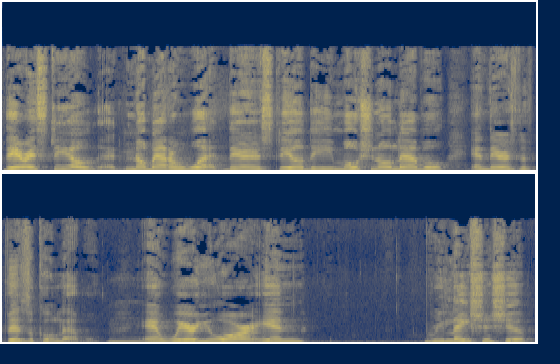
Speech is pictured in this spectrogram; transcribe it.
There is still, no matter what, there is still the emotional level and there's the physical level. Mm-hmm. And where you are in relationship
